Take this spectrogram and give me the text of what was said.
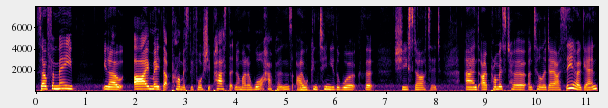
so for me you know, I made that promise before she passed that no matter what happens, I will mm. continue the work that she started. And I promised her until the day I see her again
